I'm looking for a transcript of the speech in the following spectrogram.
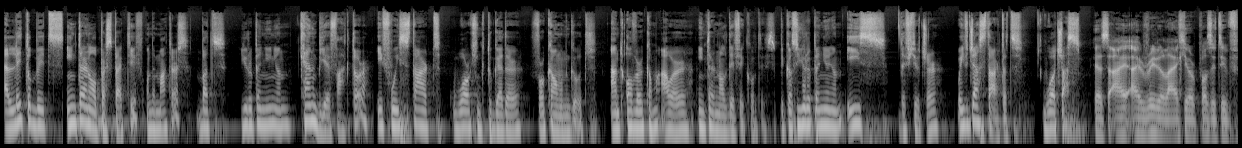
a little bit internal perspective on the matters, but European Union can be a factor if we start working together for common good and overcome our internal difficulties because European Union is the future. We've just started watch us. Yes, I, I really like your positive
